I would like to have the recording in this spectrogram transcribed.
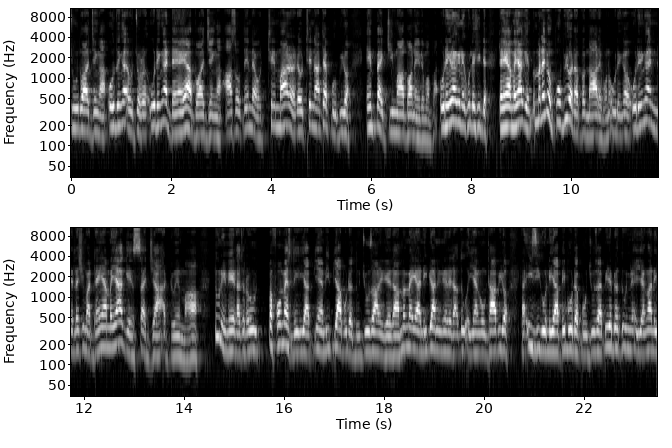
ကျိုးသွားခြင်းကအိုဒင်ကဟိုကျွန်တော်အိုဒင်ကဒဏ်ရာရသွားခြင်းကအာဆိုတင်းတဲ့ကိုထင်မှားတော့ထင်တာတက်ပူပြီးတော့ impact ကြီးမားသွားနိုင်တယ်မှာပါအိုဒင်ကကအခုလက်ရှိဒဏ်ရာမရခင်မနေ့ကပို့ပြီးတော့ဒါသနာတယ်ပေါ့နော်အိုဒင်ကအိုဒင်ကအနေနဲ့လက်ရှိမှာဒဏ်ရာမရခင်ဆက်ကြားအတွင်းမှာသူ့အနေနဲ့ဒါကျွန်တော်တို့ performance လေးရပြန်ပြီးပြဖို့တော့သူစူးစမ်းနေတယ်ဒါမမက်ရနီးပြနေတယ်ဒါသူအရန်ကုန်ထားပြီးတော့ဒါ easy ကိုနေရာပေးဖို့တော့ပူစူးစမ်းပြီးတော့သူ့အနေနဲ့အရန်ကနေ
